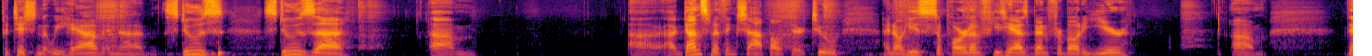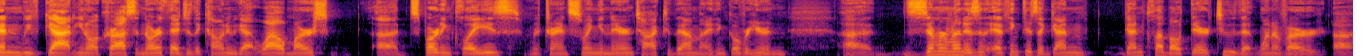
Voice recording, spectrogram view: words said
petition that we have. And uh, Stu's Stu's uh, um, uh, gunsmithing shop out there too. I know he's supportive. He has been for about a year. Um, then we've got you know across the north edge of the county, we got Wild Marsh uh, Sporting Clays. I'm gonna try and swing in there and talk to them. And I think over here in uh, Zimmerman isn't. I think there's a gun gun club out there too that one of our uh,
